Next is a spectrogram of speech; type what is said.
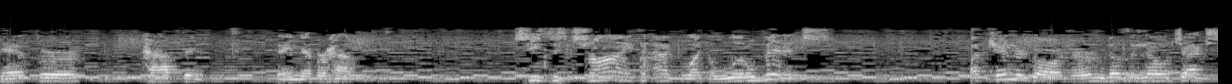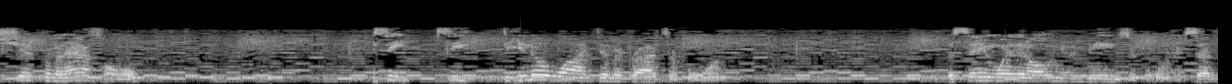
never happened. They never happened. She's just trying to act like a little bitch. A kindergartner who doesn't know jack shit from an asshole. You see, see, do you know why Democrats are born? The same way that all human beings are born, except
